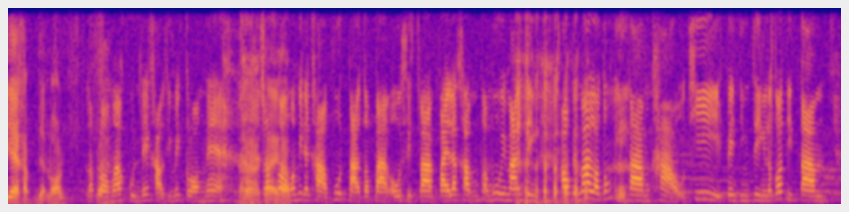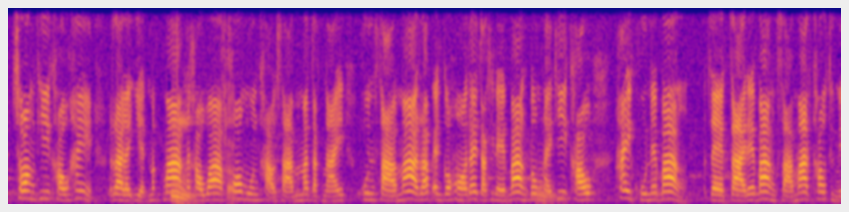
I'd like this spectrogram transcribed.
แย่ครับเดือดร้อน รับรองว่าคุณได้ข่าวที่ไม่กรองแน่อ่ารัใช่รคองรับว่ามีแต่ข่าวพูดปากต่อปากโอสิบปากไปแล้วคำคำพูดไม่มาจริง เอาเป็นว่าเราต้องติดตามข่าวที่เป็นจริง ๆ แล้วก็ติดตามช่องที่เขาให้รายละเอียดมากอืมๆนะคะ ว่าครับข้อมูลข่าวสารมันมาจากไหน คุณสามารถรับแอลกอฮอล์ได้จากที่ไหนบ้างตรงไหนอืมที่เขาให้คุณได้บ้าง แจกจ่ายได้บ้าง สามารถเข้าถึงใน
